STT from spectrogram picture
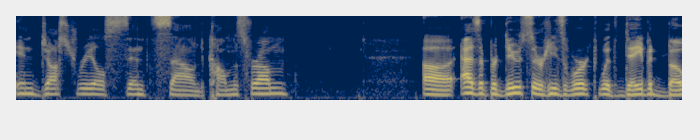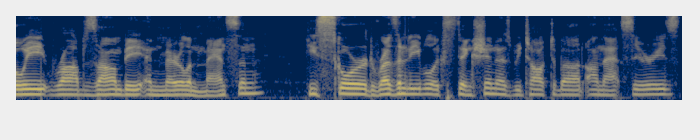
industrial synth sound comes from. Uh, as a producer, he's worked with David Bowie, Rob Zombie, and Marilyn Manson. He scored Resident Evil Extinction, as we talked about on that series.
